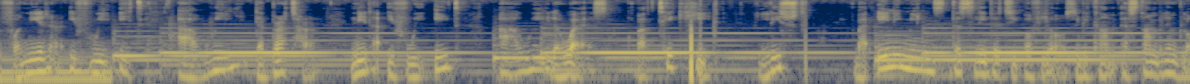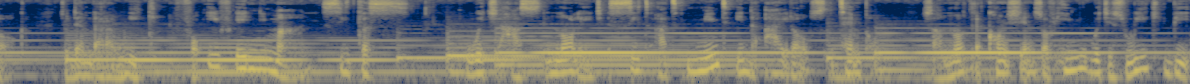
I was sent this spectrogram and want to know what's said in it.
For neither if we eat are we the better, neither if we eat are we the worse. But take heed, lest by any means this liberty of yours become a stumbling block to them that are weak. For if any man see this which has knowledge sit at meat in the idol's temple, shall not the conscience of him which is weak be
